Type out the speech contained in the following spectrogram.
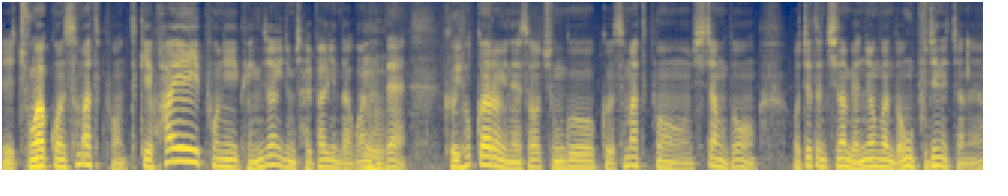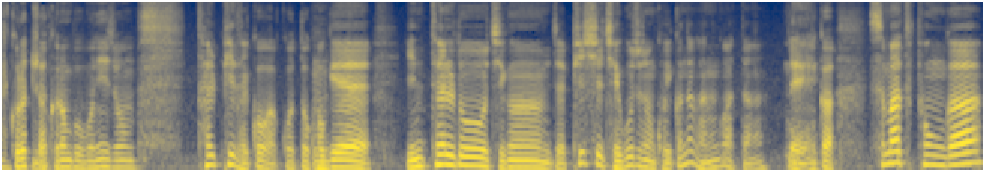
이 중화권 스마트폰, 특히 화웨이 폰이 굉장히 좀 잘 팔린다고 하는데 그 효과로 인해서 중국 그 스마트폰 시장도 어쨌든 지난 몇 년간 너무 부진했잖아요. 그렇죠. 근데 그런 부분이 좀 탈피될 것 같고 또 거기에 인텔도 지금 이제 PC 재고 조정 거의 끝나가는 것 같다. 네. 그러니까 스마트폰과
